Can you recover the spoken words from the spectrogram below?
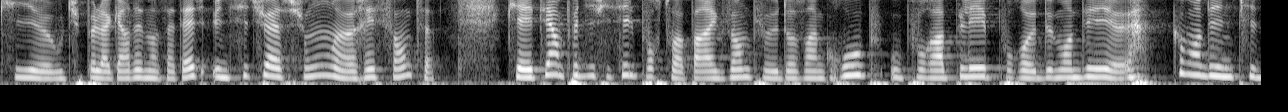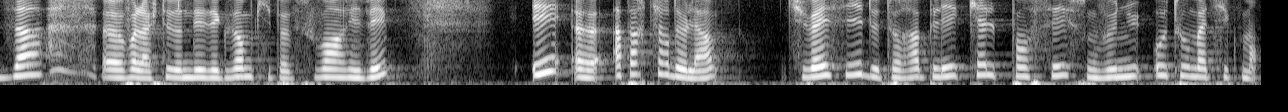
qui, euh, où tu peux la garder dans ta tête, une situation récente qui a été un peu difficile pour toi. Par exemple, dans un groupe ou pour appeler, pour demander, commander une pizza. voilà, je te donne des exemples qui peuvent souvent arriver. Et à partir de là, tu vas essayer de te rappeler quelles pensées sont venues automatiquement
